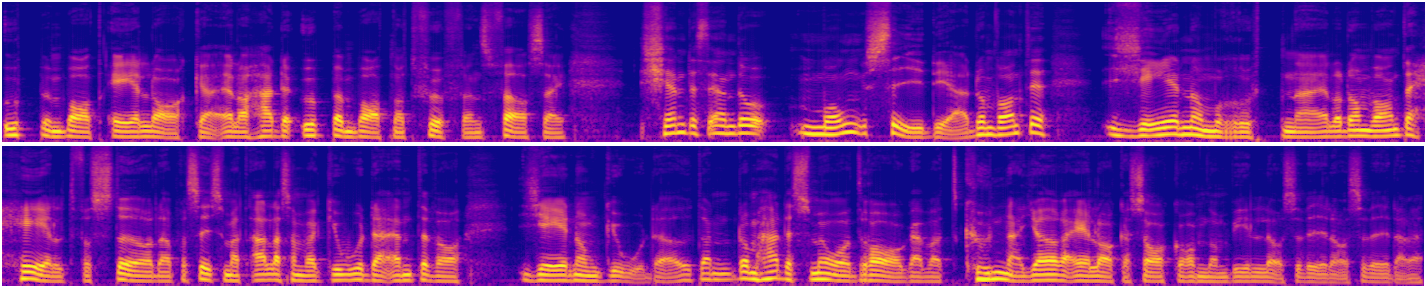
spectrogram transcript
uppenbart elaka eller hade uppenbart något fuffens för sig kändes ändå mångsidiga. De var inte genomruttna eller de var inte helt förstörda precis som att alla som var goda inte var genomgoda utan de hade små drag av att kunna göra elaka saker om de ville och så vidare och så vidare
